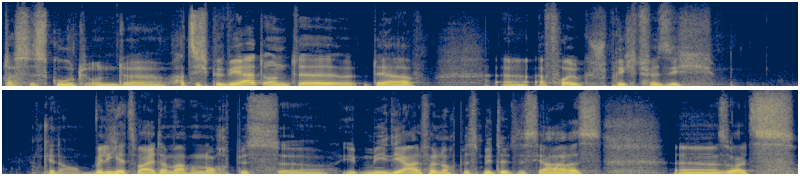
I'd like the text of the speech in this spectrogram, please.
das ist gut und äh, hat sich bewährt und äh, der äh, Erfolg spricht für sich. Genau. Will ich jetzt weitermachen, noch bis, äh, im Idealfall noch bis Mitte des Jahres. Äh, so als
